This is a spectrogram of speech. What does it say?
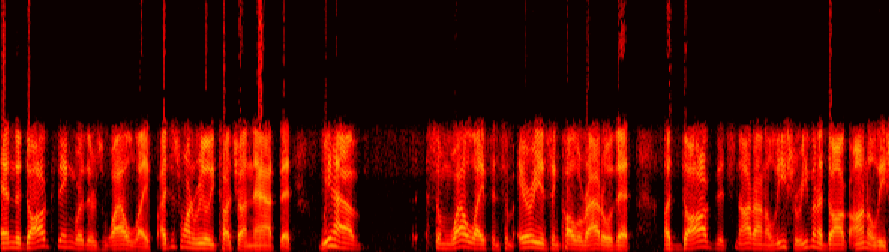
And the dog thing where there's wildlife, I just want to really touch on that. That we have some wildlife in some areas in Colorado that a dog that's not on a leash or even a dog on a leash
